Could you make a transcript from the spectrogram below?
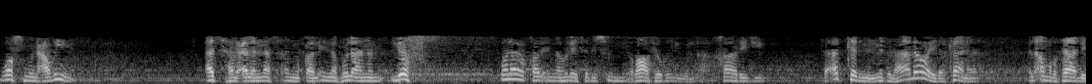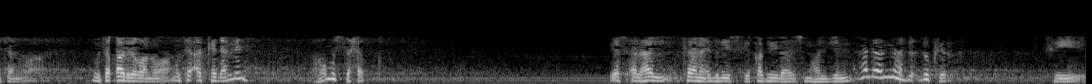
وصم عظيم. أسهل على الناس أن يقال إن فلانا لص. ولا يقال إنه ليس بسني رافضي ولا خارجي. تأكد من مثل هذا وإذا كان الأمر ثابتا ومتقررا ومتأكدا منه فهو مستحق. يسأل هل كان إبليس في قبيلة اسمها الجن؟ هذا ما ذكر في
